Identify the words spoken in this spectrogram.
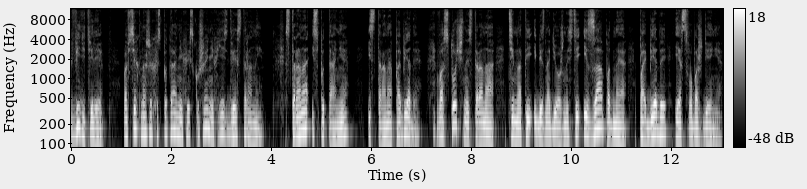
Видите ли, во всех наших испытаниях и искушениях есть две стороны. Сторона испытания и сторона победы. Восточная сторона темноты и безнадежности, и западная победы и освобождения.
